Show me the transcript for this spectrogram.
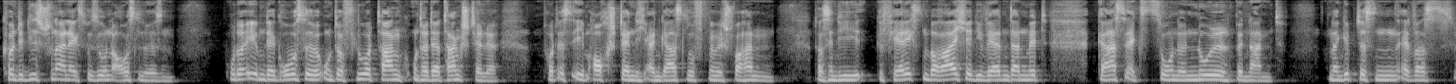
könnte dies schon eine Explosion auslösen. Oder eben der große Unterflurtank unter der Tankstelle. Dort ist eben auch ständig ein Gas-Luft-Gemisch vorhanden. Das sind die gefährlichsten Bereiche, die werden dann mit Gasex-Zone 0 benannt. Und dann gibt es einen etwas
